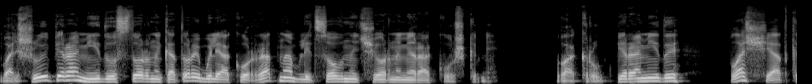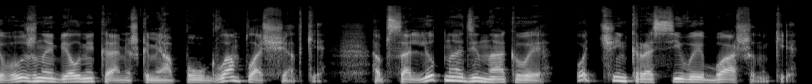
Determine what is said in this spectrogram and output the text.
Большую пирамиду, стороны которой были аккуратно облицованы черными ракушками. Вокруг пирамиды площадка, выложенная белыми камешками, а по углам площадки абсолютно одинаковые, очень красивые башенки,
